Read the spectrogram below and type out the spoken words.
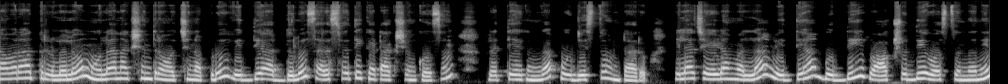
నవరాత్రులలో మూలా నక్షత్రం వచ్చినప్పుడు విద్యార్థులు సరస్వతి కటాక్షం కోసం ప్రత్యేకంగా పూజిస్తూ ఉంటారు. ఇలా చేయడం వల్ల విద్య బుద్ధి వాక్శుద్ధి వస్తుందని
